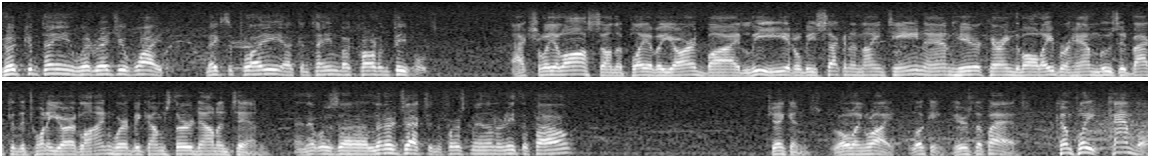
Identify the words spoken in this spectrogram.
Good contained with Reggie White. Makes a play uh, contained by Carlton Peoples. Actually a loss on the play of a yard by Lee. It'll be second and 19. And here carrying the ball, Abraham moves it back to the 20-yard line where it becomes third down and 10. And that was uh, Leonard Jackson, the first man underneath the pile. Jenkins rolling right, looking. Here's the pass. Complete. Campbell.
